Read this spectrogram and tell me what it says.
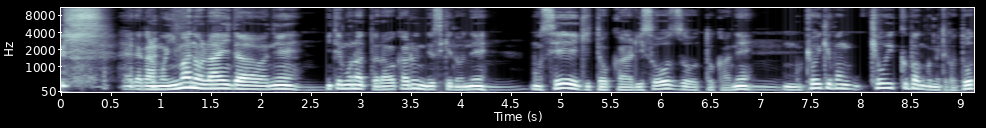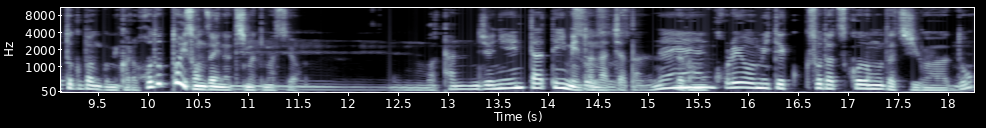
はいだからもう今のライダーはねうん、見てもらったらわかるんですけどね、もう正義とか理想像とかうね、ん。もう教育番教育番組とか道徳番組からほど遠い存在になってしまってますよ。う。ん。もう単純にエンターテインメントになっちゃったんだね。だからもうこれを見て育つ子供たちがどう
